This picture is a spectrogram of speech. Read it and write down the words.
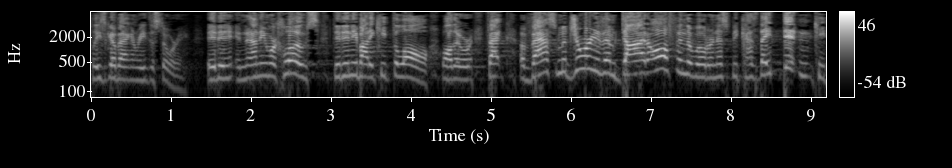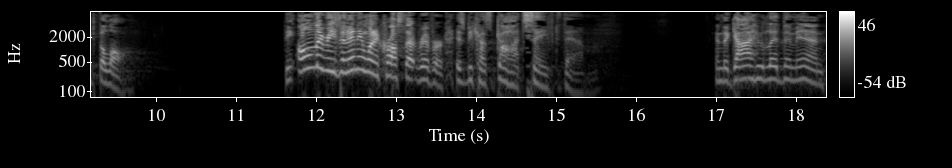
Please go back and read the story. It, not anywhere close did anybody keep the law while they were, in fact, a vast majority of them died off in the wilderness because they didn't keep the law. The only reason anyone crossed that river is because God saved them. And the guy who led them in,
